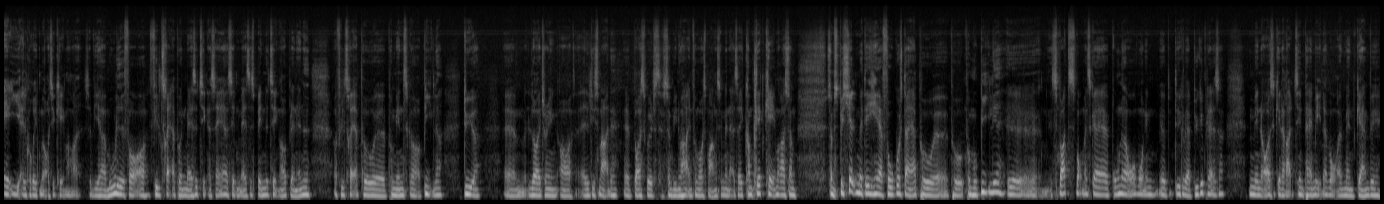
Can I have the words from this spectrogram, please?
AI-algoritme også i kameraet. Så vi har mulighed for at filtrere på en masse ting og sager, og sætte en masse spændende ting op, blandt andet at filtrere på, øh, på mennesker og biler, dyr, øhm, loitering og alle de smarte øh, buzzwords, som vi nu har inden for vores branche. Men altså et komplet kamera, som, som specielt med det her fokus, der er på, øh, på, på mobile øh, spots, hvor man skal bruge noget overvågning. Øh, det kan være byggepladser, men også generelt til en parameter, hvor man gerne vil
